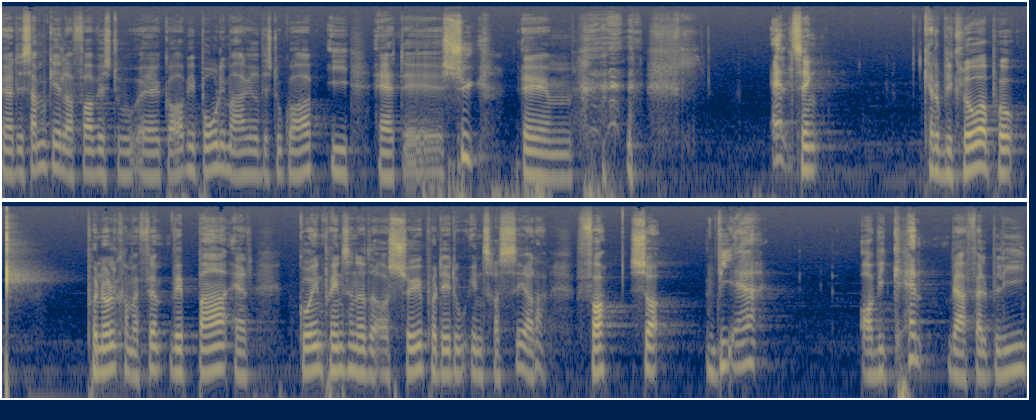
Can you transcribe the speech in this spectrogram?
Og det samme gælder for, hvis du øh, går op i boligmarkedet, hvis du går op i at øh, sy. Øh, alting kan du blive klogere på på 0,5 ved bare at gå ind på internettet og søge på det, du interesserer dig for. Så vi er, og vi kan i hvert fald blive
